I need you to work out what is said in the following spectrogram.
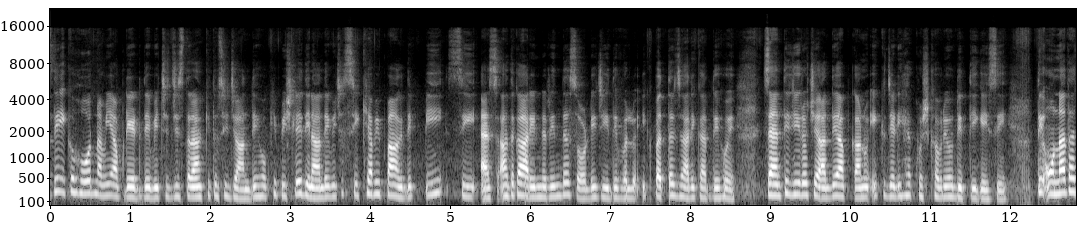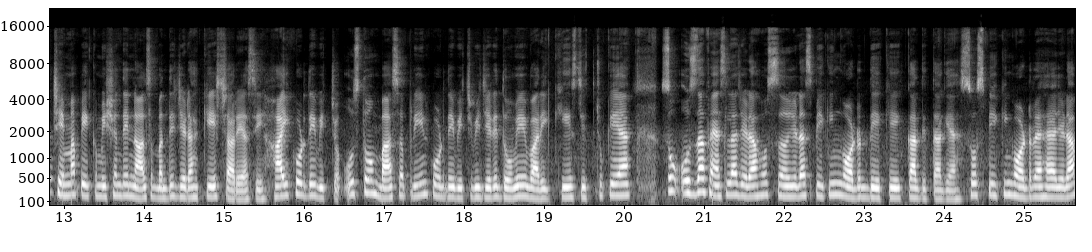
ਦੀ ਇੱਕ ਹੋਰ ਨਵੀਂ ਅਪਡੇਟ ਦੇ ਵਿੱਚ ਜਿਸ ਤਰ੍ਹਾਂ ਕਿ ਤੁਸੀਂ ਜਾਣਦੇ ਹੋ ਕਿ ਪਿਛਲੇ ਦਿਨਾਂ ਦੇ ਵਿੱਚ ਸਿੱਖਿਆ ਵਿਭਾਗ ਦੇ ਪੀਸੀਐਸ ਅਧਿਕਾਰੀ ਨਰਿੰਦਰ ਸੋਢੀ ਜੀ ਦੇ ਵੱਲੋਂ ਇੱਕ ਪੱਤਰ ਜਾਰੀ ਕਰਦੇ ਹੋਏ 3704 ਅਧਿਆਪਕਾਂ ਨੂੰ ਇੱਕ ਜਿਹੜੀ ਹੈ ਖੁਸ਼ਖਬਰੀ ਉਹ ਦਿੱਤੀ ਗਈ ਸੀ ਤੇ ਉਹਨਾਂ ਦਾ ਛੇਵਾਂ ਪੇ ਕਮਿਸ਼ਨ ਦੇ ਨਾਲ ਸੰਬੰਧਿਤ ਜਿਹੜਾ ਕੇਸ ਚੱਲ ਰਿਹਾ ਸੀ। ਹਾਈ ਕੋਰਟ ਦੇ ਵਿੱਚੋਂ ਉਸ ਤੋਂ ਬਾਅਦ ਸੁਪਰੀਮ ਕੋਰਟ ਦੇ ਵਿੱਚ ਵੀ ਜਿਹੜੇ ਦੋਵੇਂ ਵਾਰੀ ਕੇਸ ਜਿੱਤ ਚੁੱਕੇ ਆ। ਸੋ ਉਸ ਦਾ ਫੈਸਲਾ ਜਿਹੜਾ ਉਹ ਸ- ਜਿਹੜਾ ਸਪੀਕਿੰਗ ਆਰਡਰ ਦੇ ਕੇ ਕਰ ਦਿੱਤਾ ਗਿਆ। ਸੋ ਸਪੀਕਿੰਗ ਆਰਡਰ ਹੈ ਜਿਹੜਾ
